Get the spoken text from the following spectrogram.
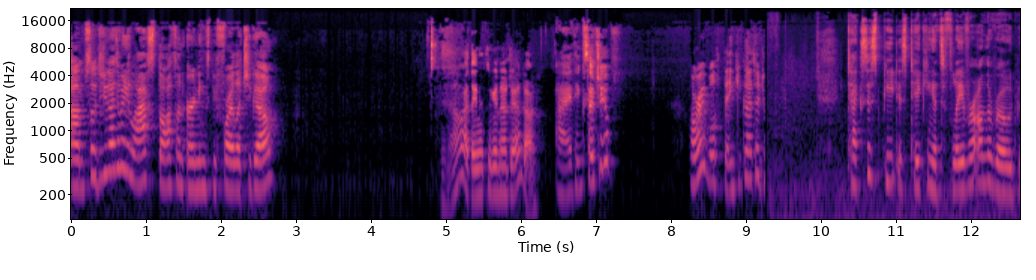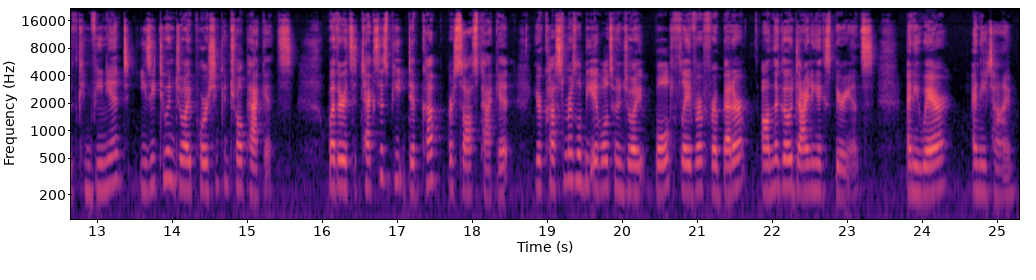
Um, so, did you guys have any last thoughts on earnings before I let you go? No, I think that's a good note to end on. I think so too. All right. Well, thank you guys. Texas Pete is taking its flavor on the road with convenient, easy to enjoy portion control packets. Whether it's a Texas Pete dip cup or sauce packet, your customers will be able to enjoy bold flavor for a better on the go dining experience. Anywhere, anytime.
